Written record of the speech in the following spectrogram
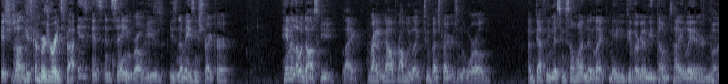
it's just His conversion rate is fat. It's, it's insane, bro. He's he's an amazing striker. Him and Lewandowski, like right now, probably like two best strikers in the world. I'm definitely missing someone, and like maybe people are gonna be dumb tight later, but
